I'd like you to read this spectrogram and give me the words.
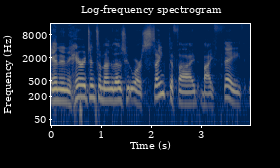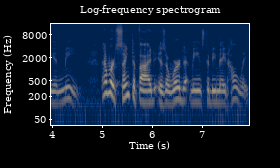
and an inheritance among those who are sanctified by faith in me. That word sanctified is a word that means to be made holy.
